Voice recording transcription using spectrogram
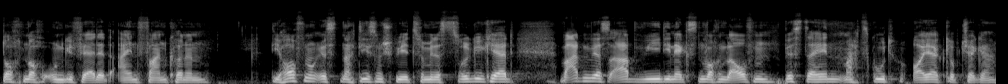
doch noch ungefährdet einfahren können. Die Hoffnung ist nach diesem Spiel zumindest zurückgekehrt. Warten wir es ab, wie die nächsten Wochen laufen. Bis dahin, macht's gut, euer Clubchecker.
